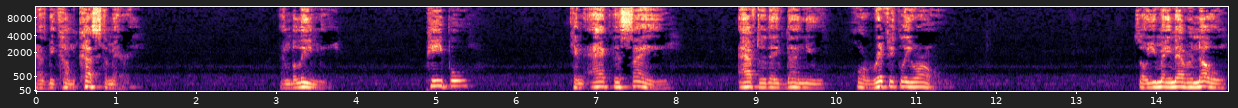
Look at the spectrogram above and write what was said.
has become customary. And believe me, people can act the same after they've done you horrifically wrong. So you may never know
